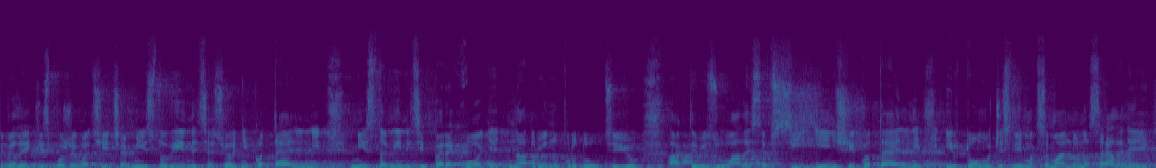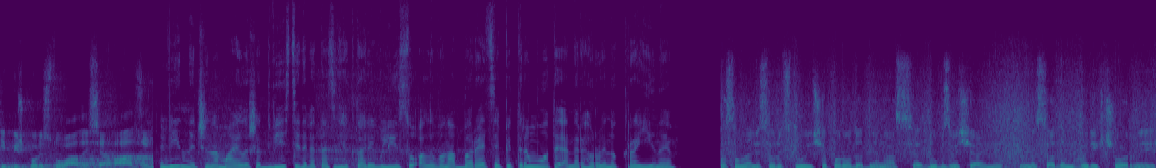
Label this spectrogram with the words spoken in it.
Великі споживачі це місто Вінниця. Сьогодні котельні міста Вінниці переходять на дровяну продукцію. Активізувалися всі інші котельні, і в тому числі максимально населення, які більш користувалися газом. Вінниччина має лише 219 гектарів лісу, але вона береться підтримувати енергоринок країни. Основна лісороструюча порода для нас дуб звичайний. Ми садимо горіх чорний.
